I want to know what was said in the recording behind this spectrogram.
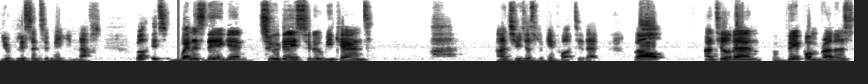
You've listened to me enough. Well, it's Wednesday again. Two days to the weekend. Aren't you just looking forward to that? Well, until then, Vapon Brothers,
